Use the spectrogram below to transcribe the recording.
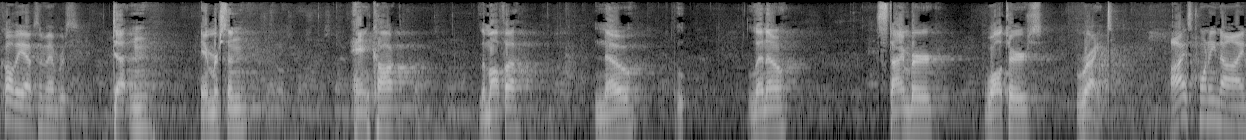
Call the absent members. Dutton. Emmerson. Hancock. Lamalfa. No. Leno. Steinberg. Walters. Wright. Ayes 29,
